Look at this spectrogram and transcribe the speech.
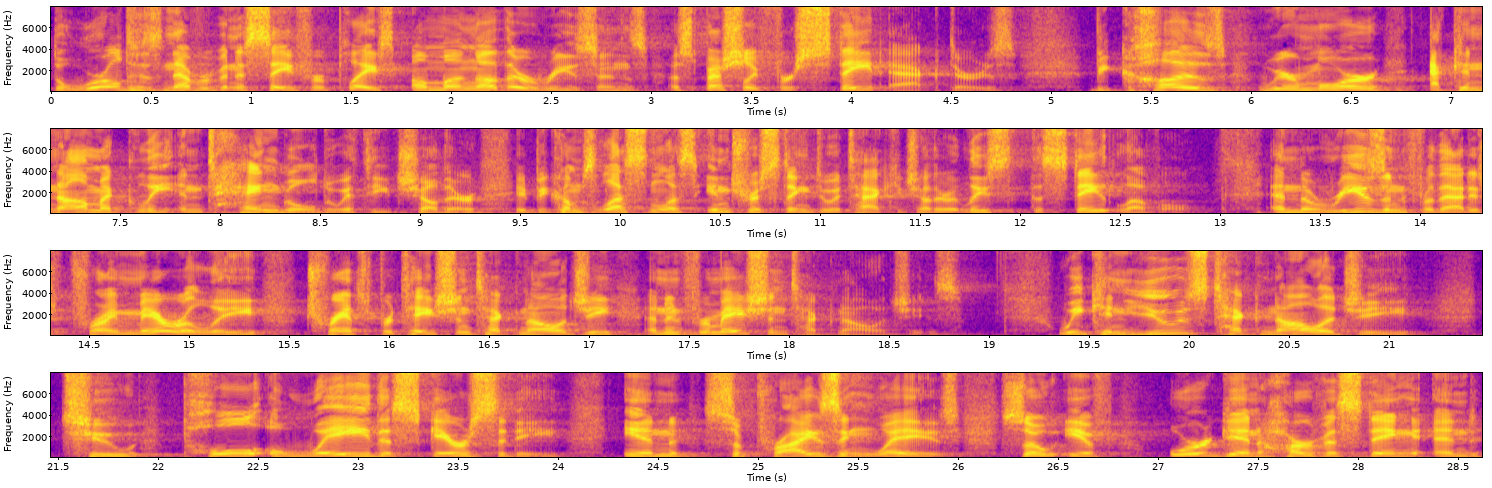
The world has never been a safer place, among other reasons, especially for state actors, because we're more economically entangled with each other. It becomes less and less interesting to attack each other, at least at the state level. And the reason for that is primarily transportation technology and information technologies. We can use technology to pull away the scarcity in surprising ways. So, if organ harvesting and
